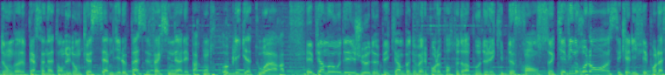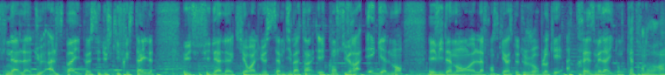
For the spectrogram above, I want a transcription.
donc personnes attendues donc samedi. Le pass vaccinal est par contre obligatoire. Et puis un mot des Jeux de Pékin, bonne nouvelle pour le porte-drapeau de l'équipe de France. Kevin Roland s'est qualifié pour la finale du halfpipe c'est du ski freestyle. Une finale qui aura lieu samedi matin et qu'on suivra également, évidemment, la France qui reste toujours bloquée à 13 médailles, donc 4 en or.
